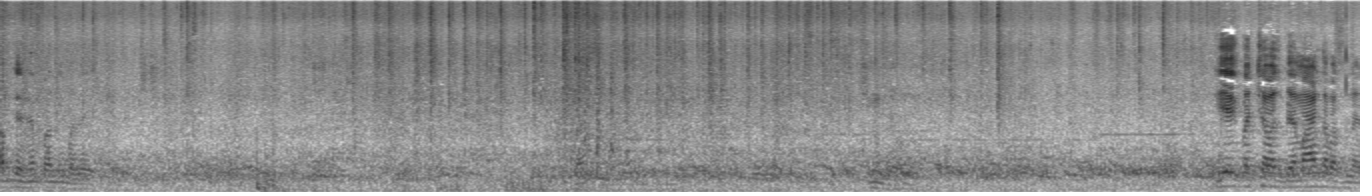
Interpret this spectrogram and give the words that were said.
अब देने पानी भले ये एक बच्चा बस बीमार था बस मैं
